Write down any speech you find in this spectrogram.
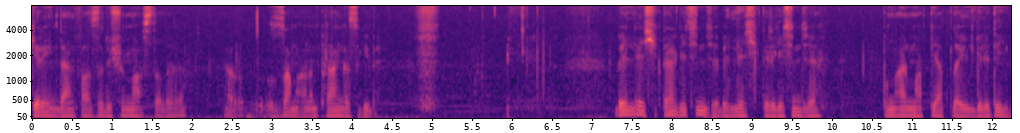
gereğinden fazla düşünme hastalığı ya zamanın prangası gibi. Belli eşikler geçince, belli eşikleri geçince bunlar maddiyatla ilgili değil.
